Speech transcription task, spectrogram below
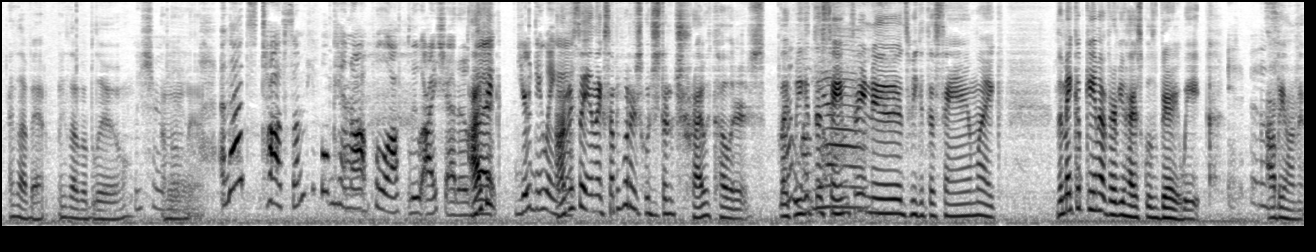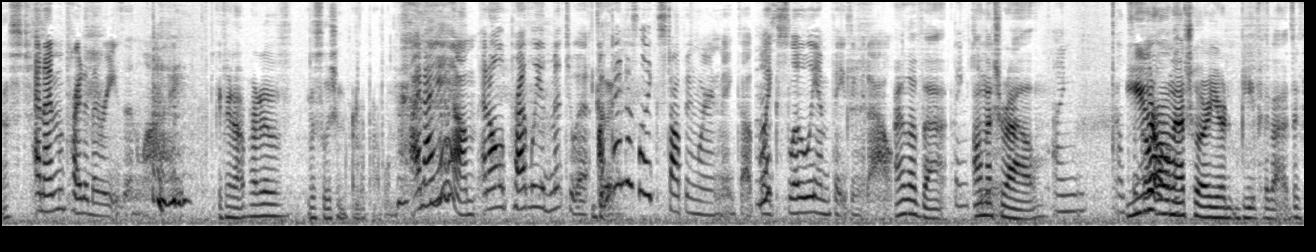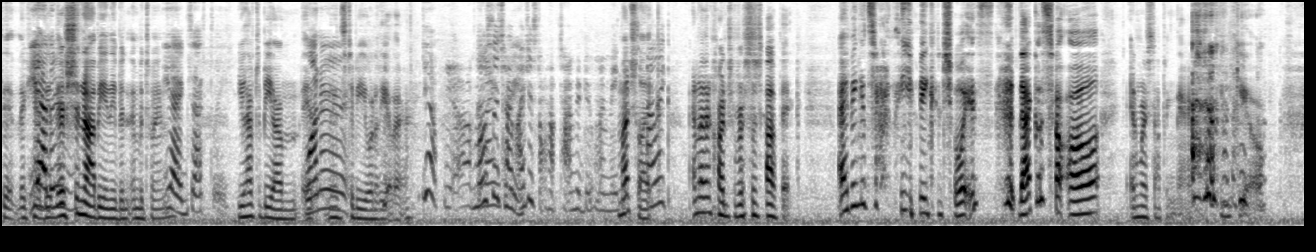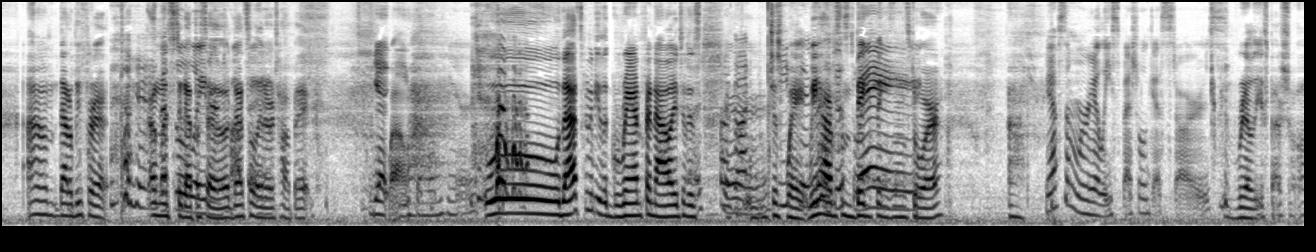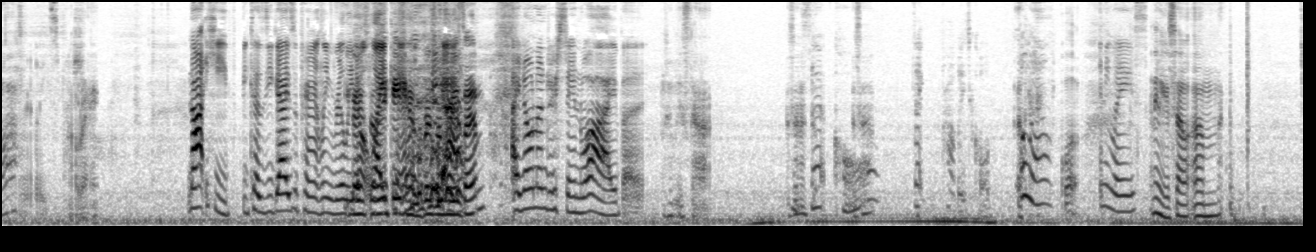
I love it. We love a blue. We sure a do. moment. And that's tough. Some people cannot pull off blue eyeshadow, but I think- you're doing it. Honestly, and like some people are just, just don't try with colors. Like I we get the that. same three nudes. We get the same like. The makeup game at Fairview High School is very weak. it is. I'll be honest. And I'm a part of the reason why. If you're not part of the solution, part of the problem. and I am. And I'll proudly admit to it. I'm kind of like stopping wearing makeup. Like slowly I'm phasing it out. I love that. Thank you. All you. natural. I'm that's You're all natural or you're beat for the gods. Like they, they can't Yeah, be, there should not be any in in between. Yeah, exactly. You have to be on. It One or- needs to be one or the other. Yeah. Yeah, most I of the time. I just don't have time to do my makeup. Much I like- like Another controversial topic. I think it's time that you make a choice. That goes to all, and we're stopping there. Thank you. Um, that'll be for okay. unlisted a later episode. That's a later topic. Get Wow. Ethan in here. Ooh, that's gonna be the grand finale to this. Oh, Sure. Just Ethan, wait, we have some big things in wait. store. We have some really special guest stars. Really special. Really special. All right. Not Heath, because you guys apparently really You guys don't really like hate him. him for some Yeah. reason. I don't understand why, but Who is that? Is that a that Cole? is that- that probably is Cole. Oh well. Cool. Anyways, Anyway, so um,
